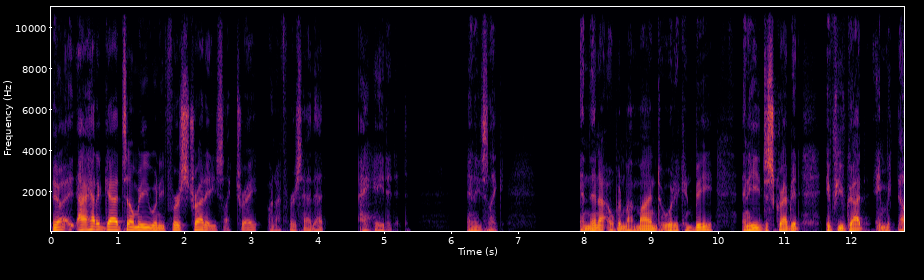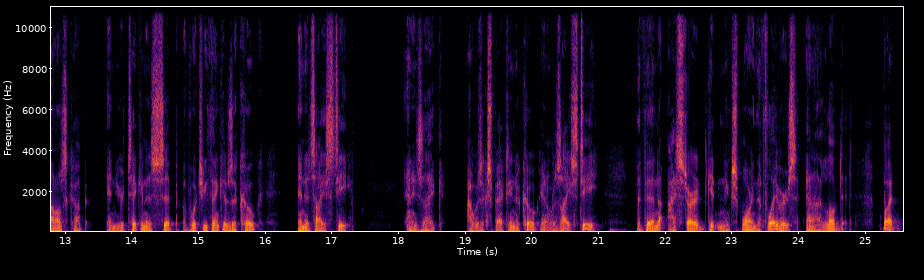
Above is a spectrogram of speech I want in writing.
You know, I- I had a guy tell me when he first tried it, he's like, Trey, when I first had that, I hated it. And he's like, and then I opened my mind to what it can be. And he described it if you've got a McDonald's cup and you're taking a sip of what you think is a Coke and it's iced tea. And he's like, I was expecting a Coke and it was iced tea. But then I started getting exploring the flavors and I loved it. But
